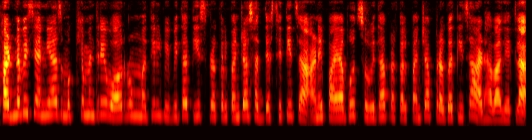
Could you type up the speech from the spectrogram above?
फडणवीस यांनी आज मुख्यमंत्री वॉर रूममधील विविध तीस प्रकल्पांच्या सद्यस्थितीचा आणि पायाभूत सुविधा प्रकल्पांच्या प्रगतीचा आढावा घेतला.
